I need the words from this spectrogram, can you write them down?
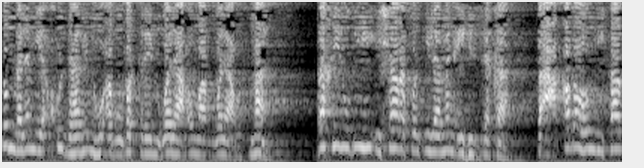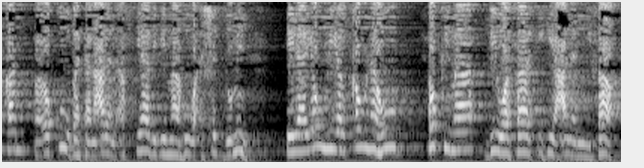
ثم لم يأخذها منه أبو بكر ولا عمر ولا عثمان. بخلوا به إشارة إلى منعه الزكاة فأعقبهم نفاقا عقوبة على الأصياد بما هو أشد منه. إلى يوم يلقونه حكم بوفاته على النفاق.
